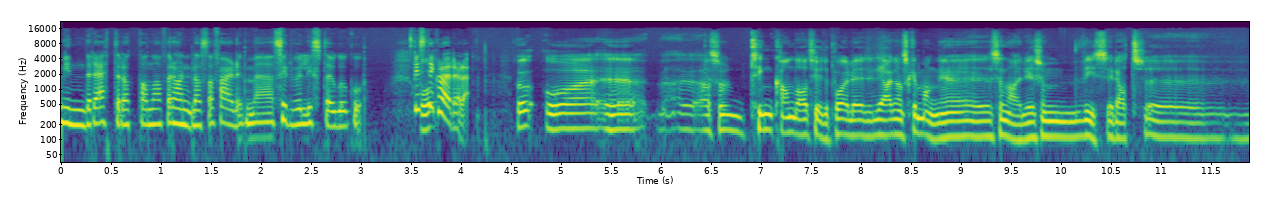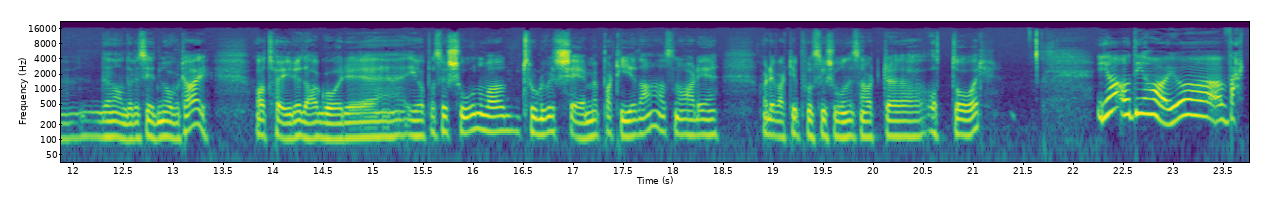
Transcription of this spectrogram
mindre etter at man har forhandla seg ferdig med Sylvi Listhaug og co. Hvis de klarer det. Og, og uh, altså, ting kan da tyde på, eller det er ganske mange scenarioer som viser at den andre siden overtar, og at Høyre da går i, i, opposisjon. Hva tror du vil skje med partiet da? Altså, nå har de, har de vært i posisjon i snart uh, åtte år. Ja, og de har jo vært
